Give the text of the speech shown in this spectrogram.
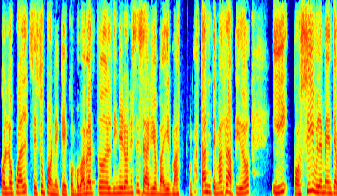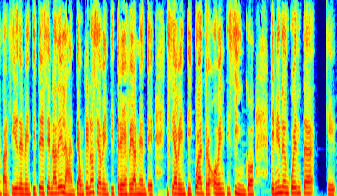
con lo cual se supone que como va a haber todo el dinero necesario, va a ir más, bastante más rápido y posiblemente a partir del 23 en adelante, aunque no sea 23 realmente y sea 24 o 25, teniendo en cuenta que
